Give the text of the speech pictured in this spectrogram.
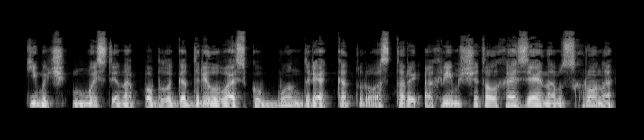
Кимыч мысленно поблагодарил Ваську Бондаря, которого старый Ахрим считал хозяином схрона,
